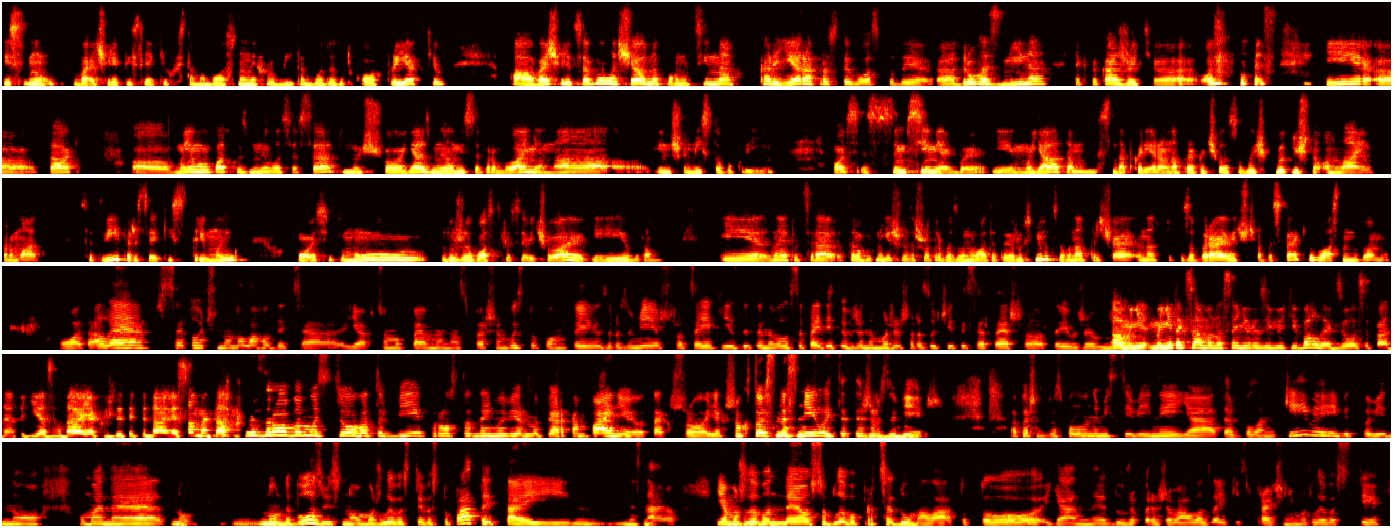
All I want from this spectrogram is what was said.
після, ну, ввечері після якихось там або основних робіт, або додаткових проєктів. А ввечері це була ще одна повноцінна кар'єра, прости господи, е, друга зміна, як то кажуть, е, ось. І е, так. В моєму випадку змінилося все, тому що я змінила місце перебування на інше місто в Україні. Ось з цим всім, якби і моя там стендап-кар'єра вона переключилася в виключно онлайн формат. Це Твіттер, це якісь стріми. Ось і тому дуже гостро це відчуваю і там. І знаєте, це, це мабуть найгірше за що треба звинуватити русню. Це вона втрачає, вона тобто, забирає відчуття безпеки в власному домі. От, але все точно налагодиться. Я в цьому впевнена. З першим виступом ти зрозумієш, що це як їздити на велосипеді, ти вже не можеш розучитися те, що ти вже А мені, мені так само на сцені розіб'ють їбали, як з велосипеда, тоді я згадаю, як крутити педалі. Саме так. Ми зробимо з цього тобі просто неймовірну піар-кампанію. Так що, якщо хтось насмілиться, ти ж розумієш. А перших два з половиною місяці війни я теж була не в Києві, і відповідно у мене ну. Ну, не було, звісно, можливості виступати, та й не знаю. Я, можливо, не особливо про це думала. Тобто я не дуже переживала за якісь втрачені можливості е,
